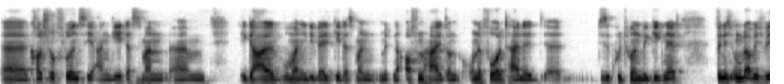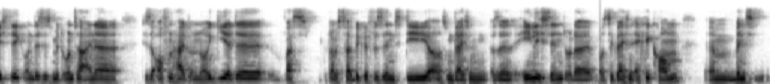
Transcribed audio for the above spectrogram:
äh, Cultural Fluency angeht, dass mhm. man, ähm, egal wo man in die Welt geht, dass man mit einer Offenheit und ohne Vorurteile äh, diese Kulturen begegnet finde ich unglaublich wichtig und es ist mitunter eine, diese Offenheit und Neugierde, was, glaube ich, zwei Begriffe sind, die aus dem gleichen, also ähnlich sind oder aus der gleichen Ecke kommen. Ähm, wenn's,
